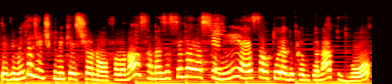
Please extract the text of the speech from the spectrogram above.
Teve muita gente que me questionou, falou: Nossa, mas você vai assumir a essa altura do campeonato? Vou.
